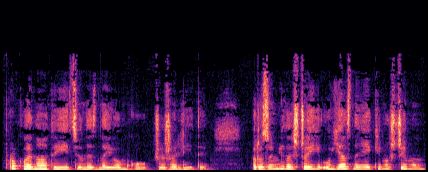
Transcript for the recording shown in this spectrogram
проклинати їй цю незнайомку чи жаліти. Розуміла, що її ув'язнення якимось чином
